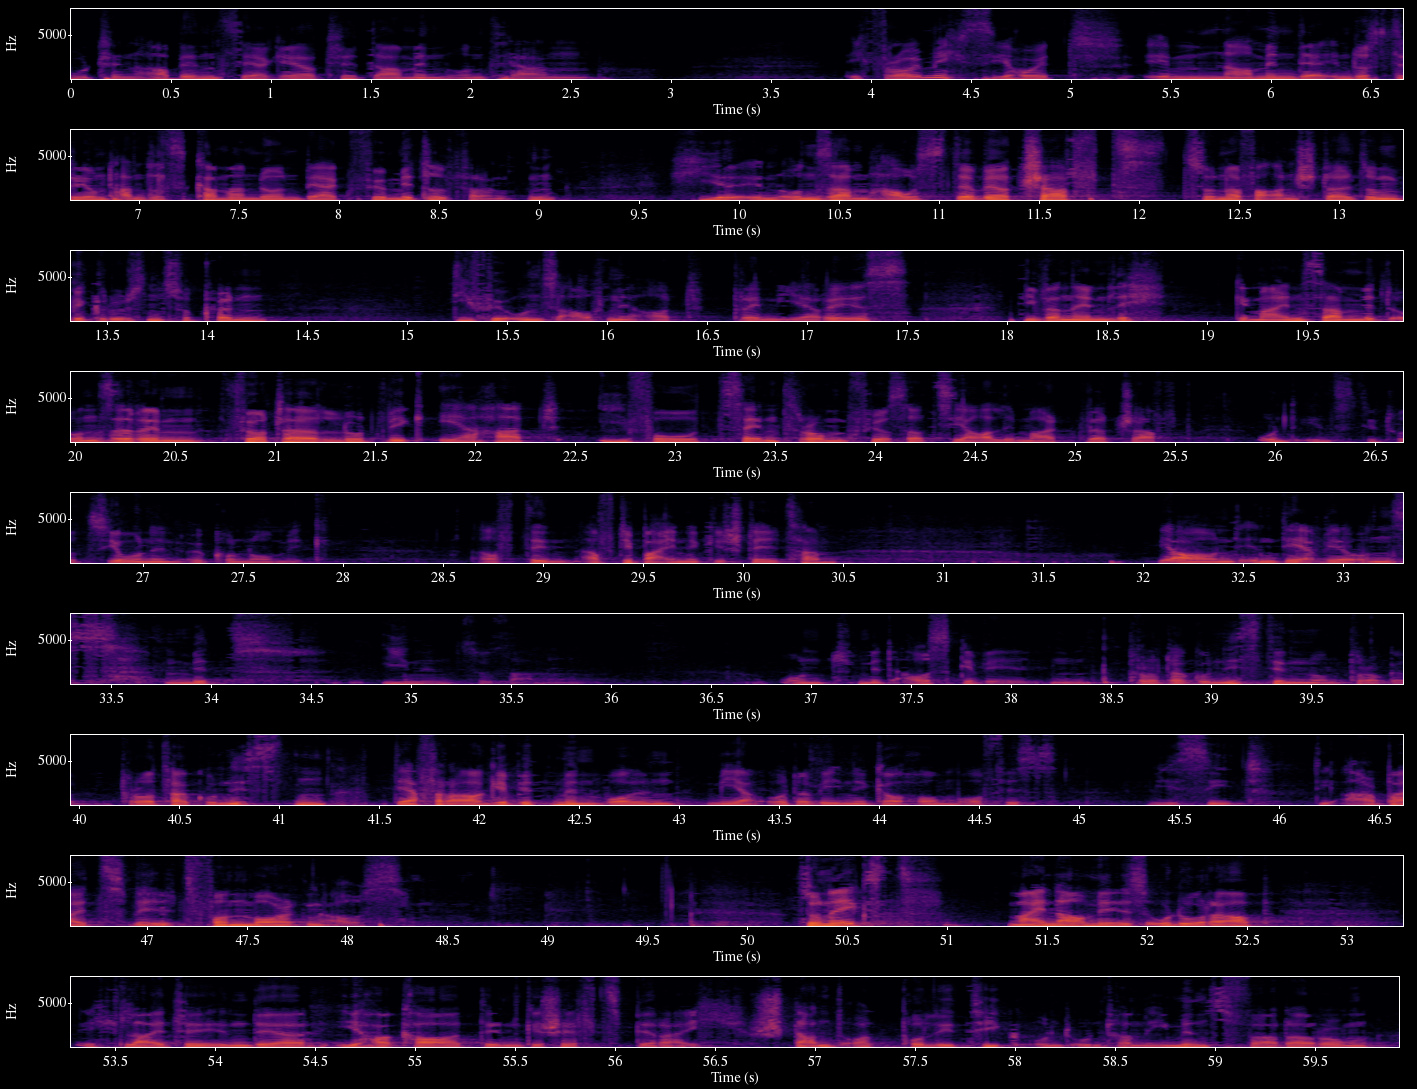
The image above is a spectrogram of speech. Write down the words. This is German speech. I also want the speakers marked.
Speaker 1: Guten Abend, sehr geehrte Damen und Herren. Ich freue mich, Sie heute im Namen der Industrie- und Handelskammer Nürnberg für Mittelfranken hier in unserem Haus der Wirtschaft zu einer Veranstaltung begrüßen zu können, die für uns auch eine Art Premiere ist, die wir nämlich gemeinsam mit unserem Fürther Ludwig Erhard IFO Zentrum für soziale Marktwirtschaft und Institutionenökonomik auf, den, auf die Beine gestellt haben. Ja, und in der wir uns mit Ihnen zusammen und mit ausgewählten Protagonistinnen und Protagonisten der Frage widmen wollen, mehr oder weniger Homeoffice, wie sieht die Arbeitswelt von morgen aus? Zunächst, mein Name ist Udo Raab. Ich leite in der IHK den Geschäftsbereich Standortpolitik und Unternehmensförderung.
